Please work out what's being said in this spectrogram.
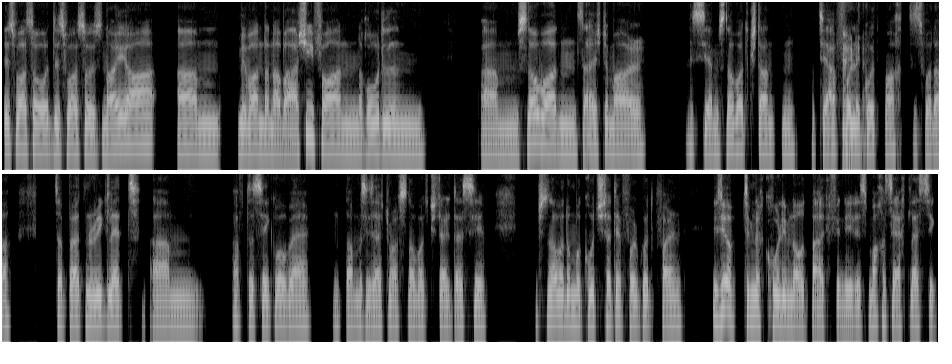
Das war so, das war so das Neujahr. Ähm, wir waren dann aber auch Skifahren, Rodeln, ähm, Snowboarden das erste Mal. Ist sie am Snowboard gestanden, hat sie auch voll Okay. gut gemacht. Das war da so Burton Riglet ähm, auf der Seegrube. Und da haben wir sie das erste Mal aufs Snowboard gestellt, als sie im Snowboard umgerutscht hat, ihr voll gut gefallen. Ist ja ziemlich cool im Notepark, finde ich. Das machen sie echt lässig.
